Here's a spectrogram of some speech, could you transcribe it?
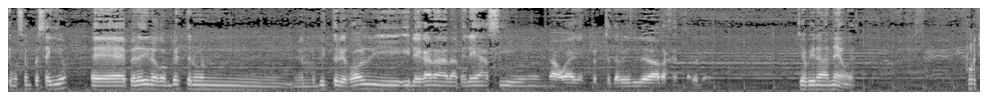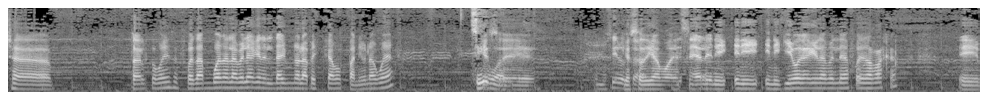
como siempre seguido. Eh, pero Eddie lo convierte en un, Victory Roll y, le gana la pelea así, una weá que encuentra terrible la raja esta. ¿Qué opina Neo? esto? Pucha, tal como dices, fue tan buena la pelea que en el dive no la pescamos para ni una wea. Sí, que eso, si que eso, digamos, es señal ine- ine- inequívoca que la pelea fue de raja. Eh,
